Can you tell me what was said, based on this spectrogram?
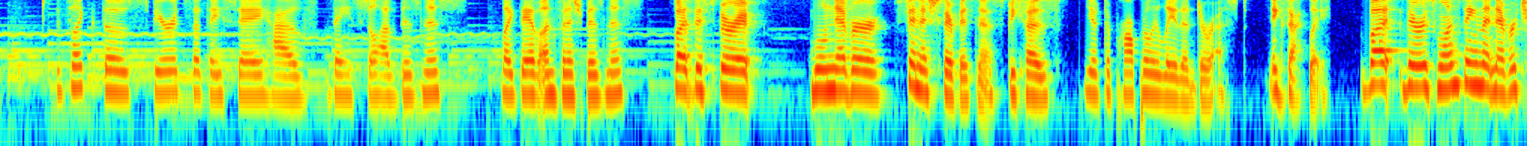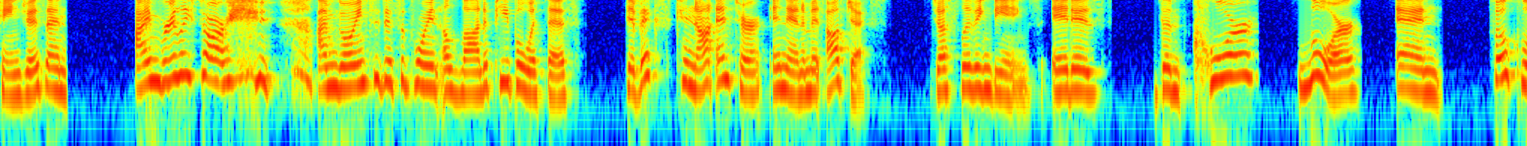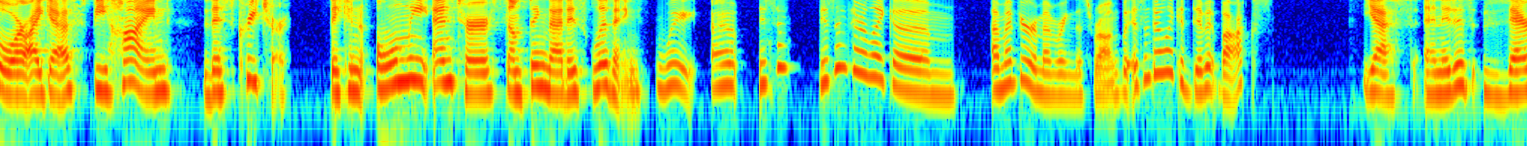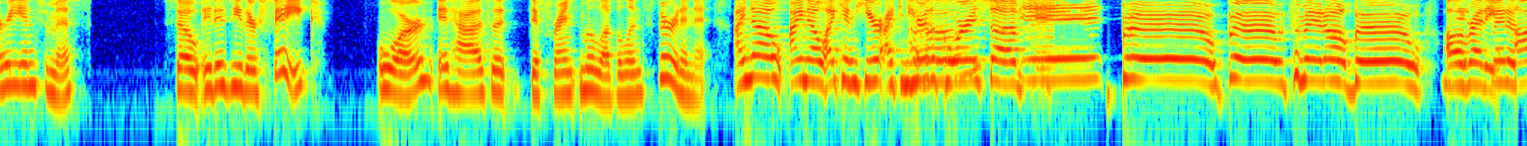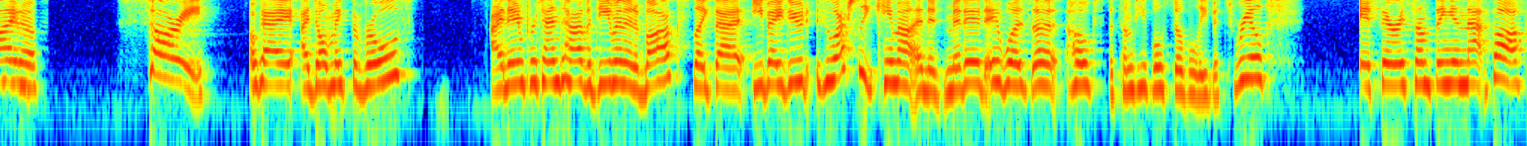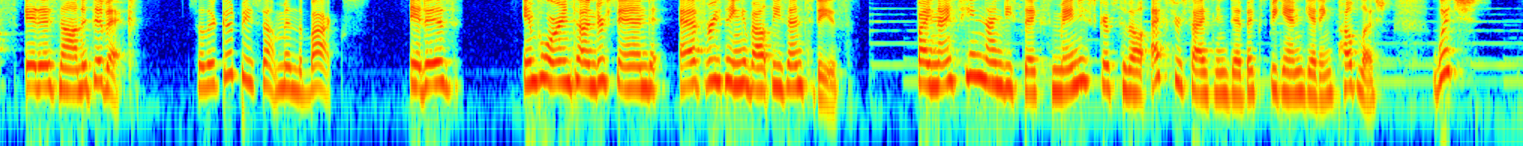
it's like those spirits that they say have they still have business, like they have unfinished business. But the spirit will never finish their business because You have to properly lay them to rest. Exactly. But there is one thing that never changes, and I'm really sorry. I'm going to disappoint a lot of people with this. Dybbuks cannot enter inanimate objects, just living beings. It is the core lore and folklore, I guess, behind this creature. They can only enter something that is living. Wait, uh, isn't isn't there like um I might be remembering this wrong, but isn't there like a Dybbuk box? Yes, and it is very infamous. So it is either fake or it has a different malevolent spirit in it. I know, I know, I can hear I can hear the oh, chorus of boo, boo, tomato, boo already. Tomato, I'm tomato. sorry. Okay, I don't make the rules. I didn't pretend to have a demon in a box like that eBay dude who actually came out and admitted it was a hoax, but some people still believe it's real. If there is something in that box, it is not a Dybbuk. So there could be something in the box. It is important to understand everything about these entities. By 1996, manuscripts about exercising Dybbuks began getting published, which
